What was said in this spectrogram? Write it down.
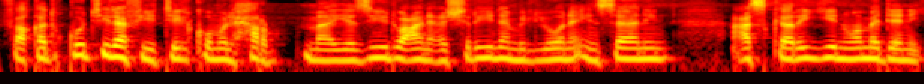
فقد قتل في تلكم الحرب ما يزيد عن عشرين مليون إنسان عسكري ومدني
